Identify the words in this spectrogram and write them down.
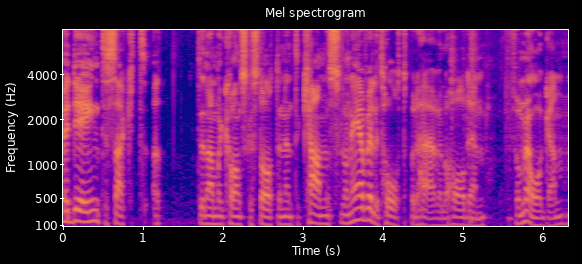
Men det är inte sagt att den amerikanska staten inte kan slå ner väldigt hårt på det här eller har den förmågan.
